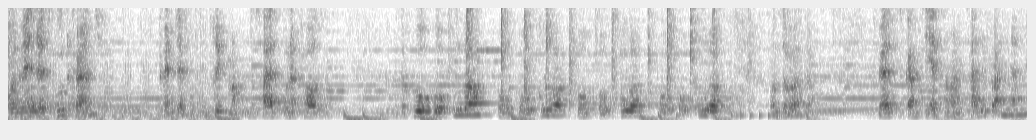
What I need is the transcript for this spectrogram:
Und wenn ihr das gut könnt, könnt ihr einfach den Trick machen. Das heißt ohne Pause. Also hoch, hoch, rüber, hoch, hoch, rüber, hoch, hoch, rüber, hoch, hoch, rüber und so weiter. Ich werde das Ganze jetzt noch eine Zeitlupe anwenden.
